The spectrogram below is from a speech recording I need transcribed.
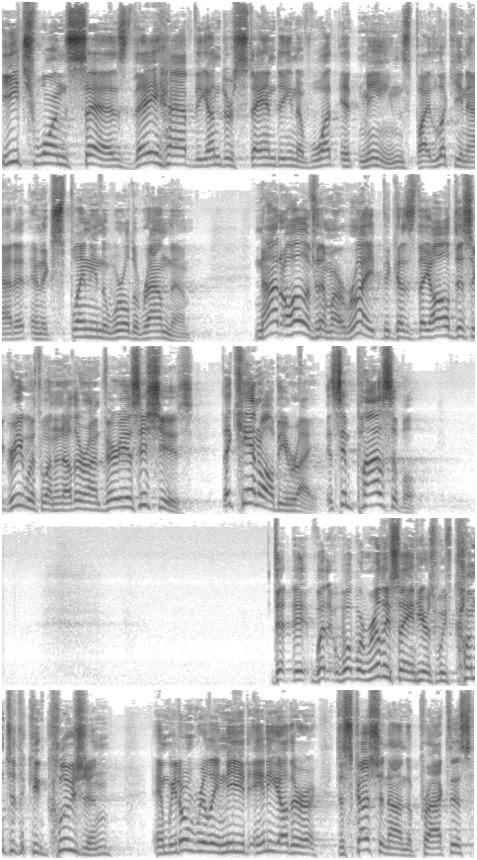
Each one says they have the understanding of what it means by looking at it and explaining the world around them. Not all of them are right because they all disagree with one another on various issues. They can't all be right, it's impossible. That what, what we're really saying here is we've come to the conclusion, and we don't really need any other discussion on the practice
